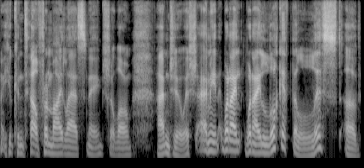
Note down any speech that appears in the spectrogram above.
you can tell from my last name, Shalom, I'm Jewish. I mean, when I when I look at the list of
